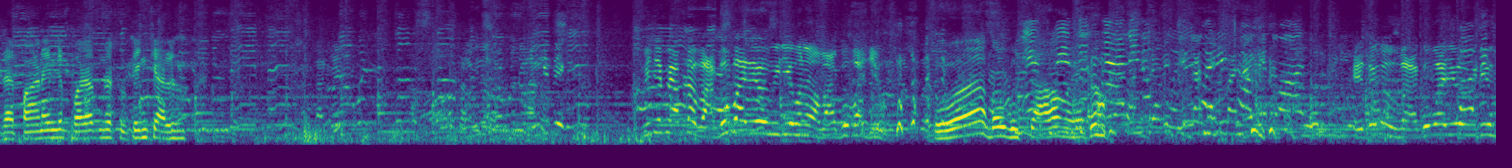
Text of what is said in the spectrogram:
અત્યારે પાણીની બરફનું શૂટિંગ ચાલુ. બીજેપી આપણા વાઘોબા જેવો વીડિયો બનાવો વાઘોબા જેવો. વાહ બહુ ગુસ્સો આવે મને તો. એ તો વાઘોબા જેવો વીડિયો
